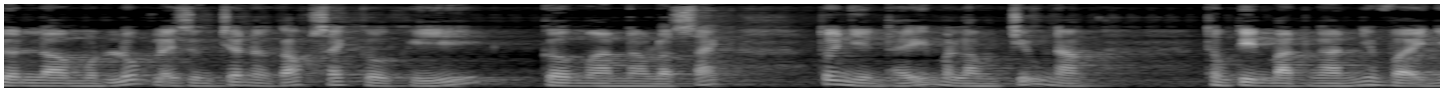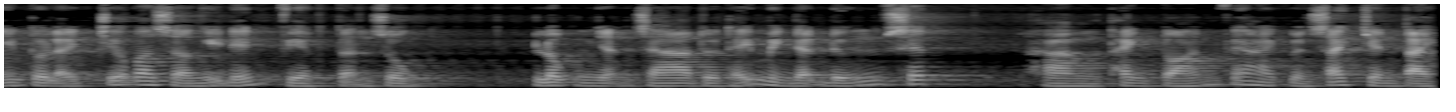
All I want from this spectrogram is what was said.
Lượn lờ một lúc lại dừng chân ở góc sách cơ khí Cơ mà nào là sách. Tôi nhìn thấy mà lòng chịu nặng. Thông tin bạt ngàn như vậy nhưng tôi lại chưa bao giờ nghĩ đến việc tận dụng. Lúc nhận ra tôi thấy mình đã đứng xếp hàng thanh toán với hai quyển sách trên tay.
